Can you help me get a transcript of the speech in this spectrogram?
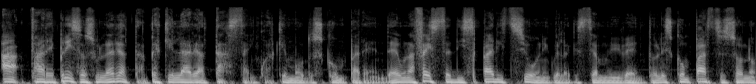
a fare presa sulla realtà perché la realtà sta in qualche modo scomparendo. È una festa di sparizioni quella che stiamo vivendo. Le scomparse sono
